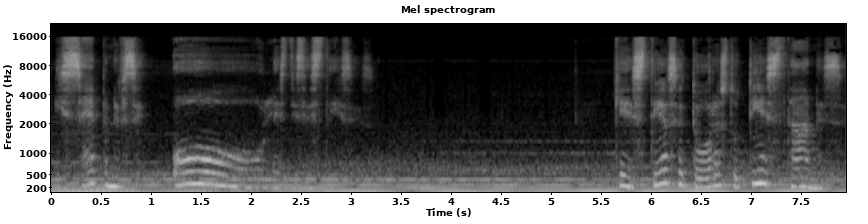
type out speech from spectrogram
Εισέπνευσε όλες τις αισθήσεις. Και εστίασε τώρα στο τι αισθάνεσαι.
